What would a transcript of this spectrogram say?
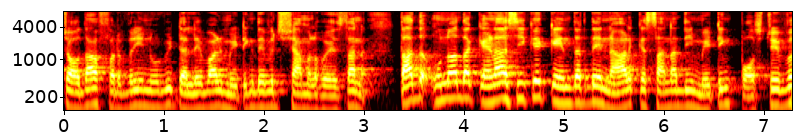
14 ਫਰਵਰੀ ਨੂੰ ਵੀ ਡੱਲੇਵਾਲ ਮੀਟਿੰਗ ਦੇ ਵਿੱਚ ਸ਼ਾਮਲ ਹੋਏ ਸਨ। ਤਦ ਉਹਨਾਂ ਦਾ ਕਹਿਣਾ ਸੀ ਕਿ ਕੇਂਦਰ ਦੇ ਨਾਲ ਕਿਸਾਨਾਂ ਦੀ ਮੀਟਿੰਗ ਪੋਜ਼ਿਟਿਵ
